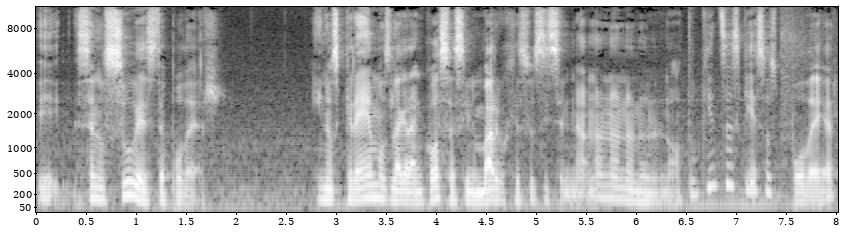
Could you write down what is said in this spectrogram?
se nos sube este poder. Y nos creemos la gran cosa. Sin embargo, Jesús dice, no, no, no, no, no, no, no. ¿Tú piensas que eso es poder?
